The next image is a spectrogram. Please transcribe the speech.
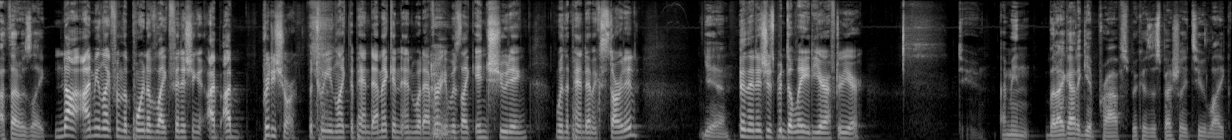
I thought it was like No, I mean like from the point of like finishing it. I, I'm pretty sure between like the pandemic and, and whatever, it was like in shooting when the pandemic started, yeah. and then it's just been delayed year after year. dude. I mean, but I got to give props because especially to like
